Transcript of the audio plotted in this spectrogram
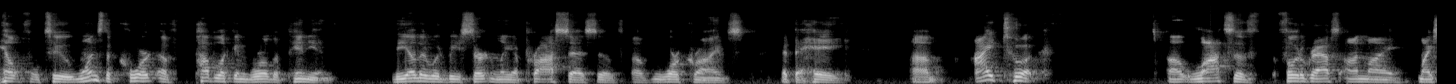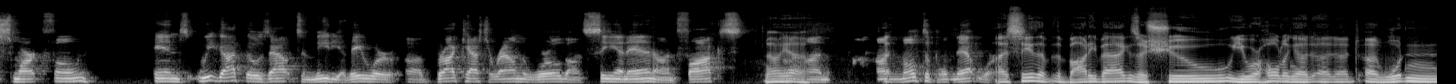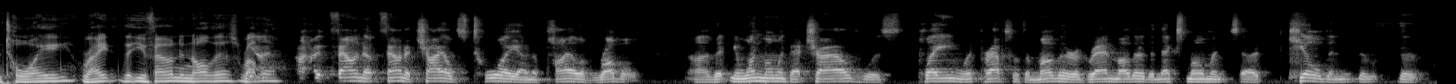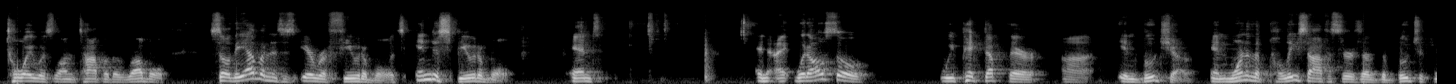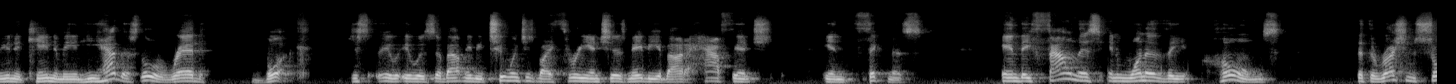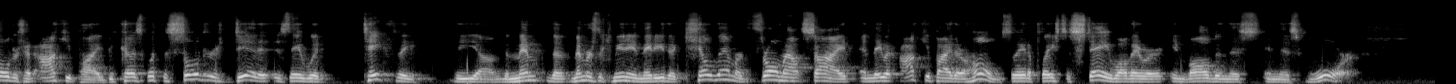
helpful too. One's the court of public and world opinion. The other would be certainly a process of, of war crimes at The Hague. Um, I took uh, lots of photographs on my, my smartphone, and we got those out to media. They were uh, broadcast around the world on CNN, on Fox, oh, yeah. Uh, on on multiple networks. I see the the body bags, a shoe. You were holding a, a, a wooden toy, right? That you found in all this rubble. Yeah, I found a found a child's toy on a pile of rubble. Uh, that in one moment that child was playing with perhaps with a mother or grandmother. The next moment uh, killed, and the the toy was on top of the rubble. So the evidence is irrefutable. It's indisputable, and and I would also we picked up there uh, in Bucha, and one of the police officers of the Bucha community came to me, and he had this little red book. Just it, it was about maybe two inches by three inches, maybe about a half inch in thickness, and they found this in one of the homes that the Russian soldiers had occupied. Because what the soldiers did is they would take the the um, the, mem- the members of the community and they'd either kill them or throw them outside and they would occupy their homes. So they had a place to stay while they were involved in this in this war.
